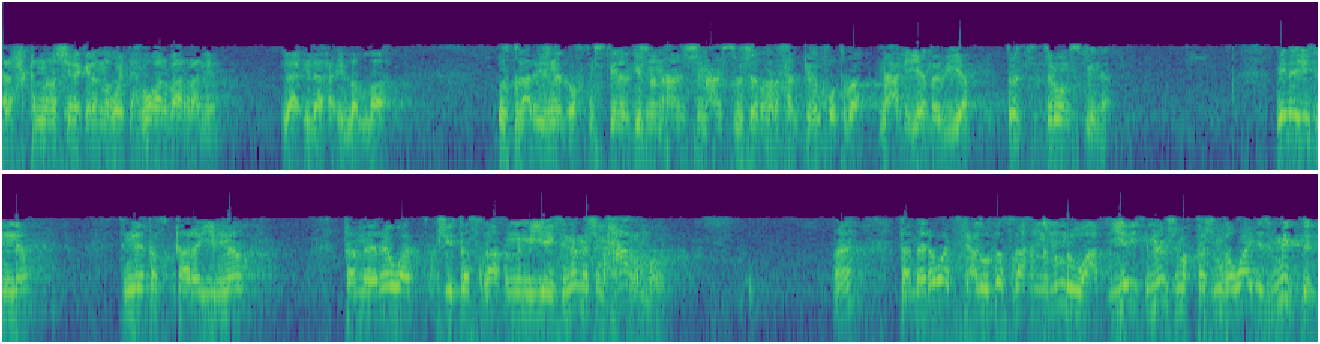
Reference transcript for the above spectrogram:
الحق نغشينا كرا نغوي تحبو غربا الرانيا لا إله إلا الله. اصدغار يجنا الأخت مسكينة لقيتنا نعانش معانش توجر غير حلق الخطبة. ما عليا ما بيا. ترو مسكينة. من ايتنا هنا؟ قصقار يما قمروات كشي تصغاف من ميايتنا مش محرمة. ها؟ قمروات سعدو تصغاف من روات يايتنا مش مقاش مغوايز مدن.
